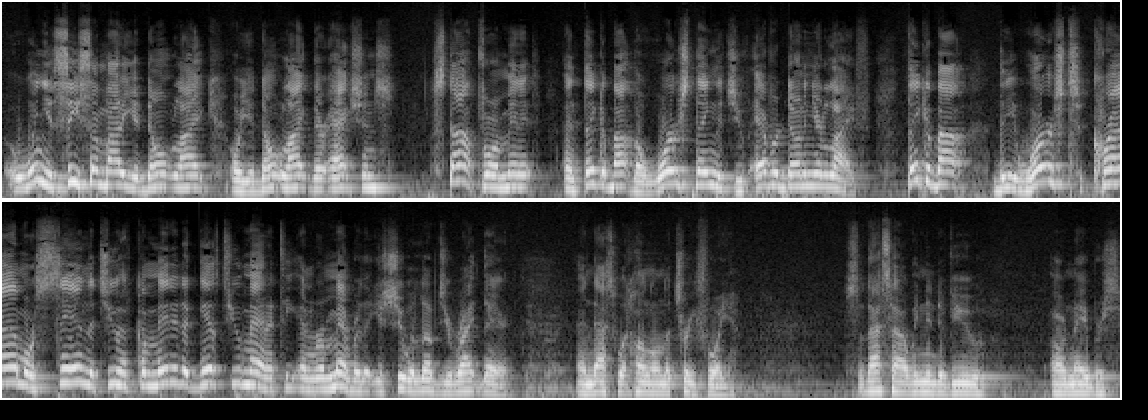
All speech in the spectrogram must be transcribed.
when you see somebody you don't like or you don't like their actions, stop for a minute and think about the worst thing that you've ever done in your life. Think about the worst crime or sin that you have committed against humanity and remember that Yeshua loved you right there. And that's what hung on the tree for you. So that's how we need to view our neighbors.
